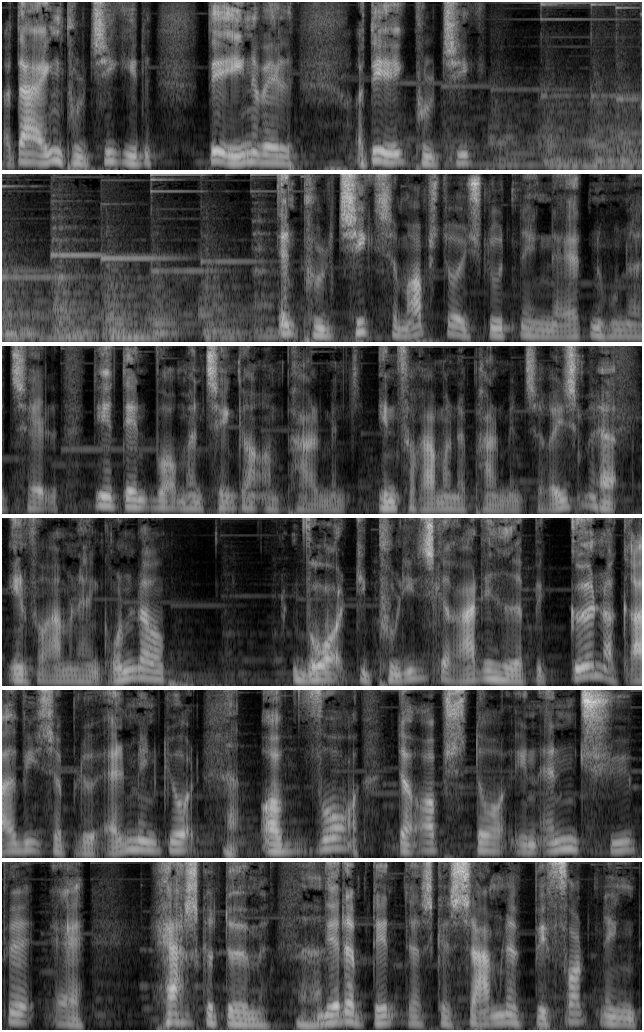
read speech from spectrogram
Og der er ingen politik i det. Det er enevælde, og det er ikke politik. Den politik, som opstår i slutningen af 1800-tallet, det er den, hvor man tænker om parlament, inden for rammerne af parlamentarisme, ja. inden for rammerne af en grundlov, hvor de politiske rettigheder begynder gradvist at blive almindeliggjort, ja. og hvor der opstår en anden type af herskerdømme. Aha. Netop den, der skal samle befolkningen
